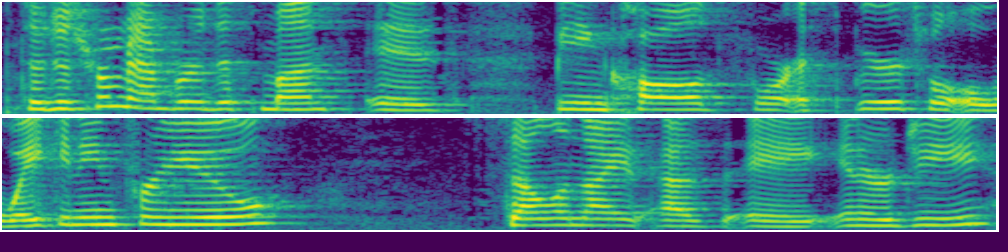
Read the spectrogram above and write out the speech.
So just remember this month is being called for a spiritual awakening for you. Selenite as a energy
